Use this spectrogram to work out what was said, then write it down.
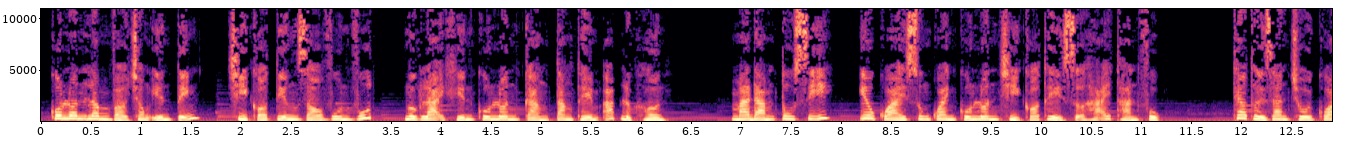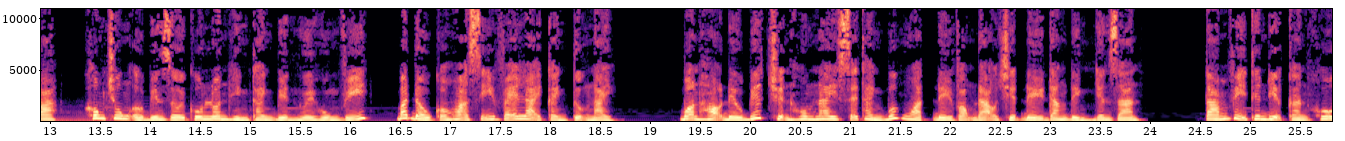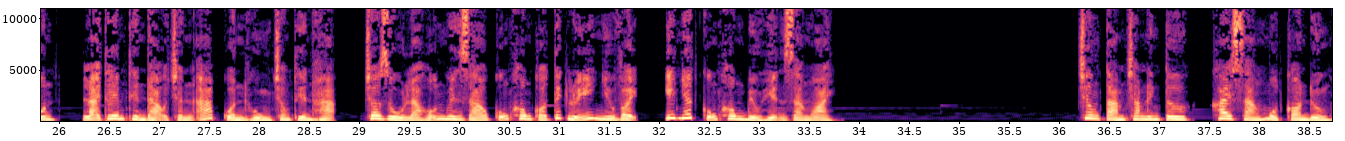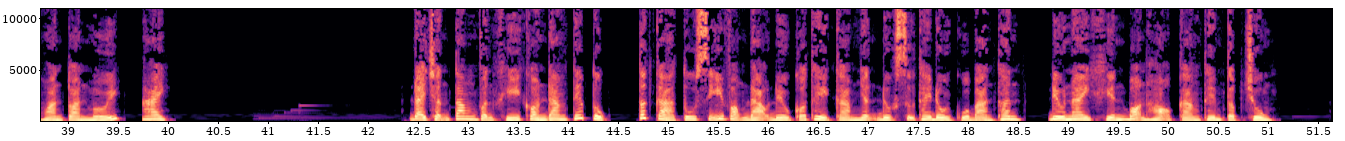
Cô Luân lâm vào trong yên tĩnh, chỉ có tiếng gió vun vút, ngược lại khiến cô Luân càng tăng thêm áp lực hơn. Mà đám tu sĩ, yêu quái xung quanh Côn Luân chỉ có thể sợ hãi thán phục. Theo thời gian trôi qua, không chung ở biên giới Côn Luân hình thành biển người hùng vĩ, bắt đầu có họa sĩ vẽ lại cảnh tượng này. Bọn họ đều biết chuyện hôm nay sẽ thành bước ngoặt để vọng đạo triệt để đăng đỉnh nhân gian. Tám vị thiên địa càn khôn, lại thêm thiên đạo trấn áp quần hùng trong thiên hạ, cho dù là hỗn nguyên giáo cũng không có tích lũy như vậy, ít nhất cũng không biểu hiện ra ngoài. Chương 804, khai sáng một con đường hoàn toàn mới, 2 Đại trận tăng vận khí còn đang tiếp tục, tất cả tu sĩ vọng đạo đều có thể cảm nhận được sự thay đổi của bản thân, điều này khiến bọn họ càng thêm tập trung.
